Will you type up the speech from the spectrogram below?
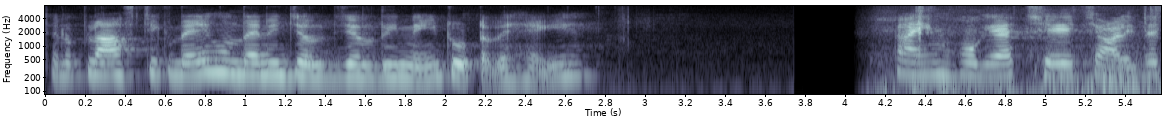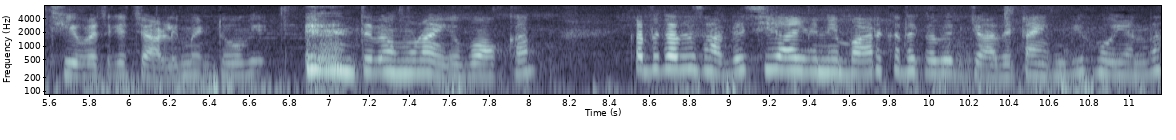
ਚਲੋ ਪਲਾਸਟਿਕ ਦਾ ਇਹ ਹੁੰਦਾ ਨਹੀਂ ਜਲਦੀ ਜਲਦੀ ਨਹੀਂ ਟੁੱਟਦੇ ਹੈਗੇ। ਟਾਈਮ ਹੋ ਗਿਆ 6:40 ਦਾ 6 ਵਜੇ ਕੇ 40 ਮਿੰਟ ਹੋ ਗਏ। ਤੇ ਮੈਂ ਹੁਣ ਆਈ ਵਾਕ ਕਰ ਕਦੇ ਕਦੇ 6:30 ਆ ਜਾਂਦੀ ਹਾਂ ਬਾਹਰ ਕਦੇ ਕਦੇ ਜ਼ਿਆਦਾ ਟਾਈਮ ਵੀ ਹੋ ਜਾਂਦਾ।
